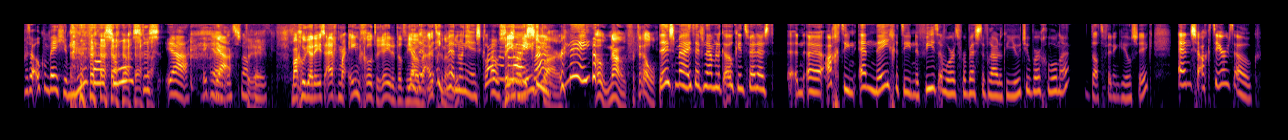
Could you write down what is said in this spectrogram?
word er ook een beetje moe van soms. Dus ja, ik, ja, ja. dat snap terecht. ik. Maar goed, ja, er is eigenlijk maar één grote reden dat we jou Ja, hebben de- ik uitgenodigd. ben nog niet eens klaar. Oh, met Ben je nog mijn niet eens klaar? Oh, nou, vertel. Deze meid heeft namelijk ook in 2018 en 19 de Feed Award voor beste vrouwelijke YouTuber gewonnen. Dat vind ik heel sick. En ze acteert ook.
